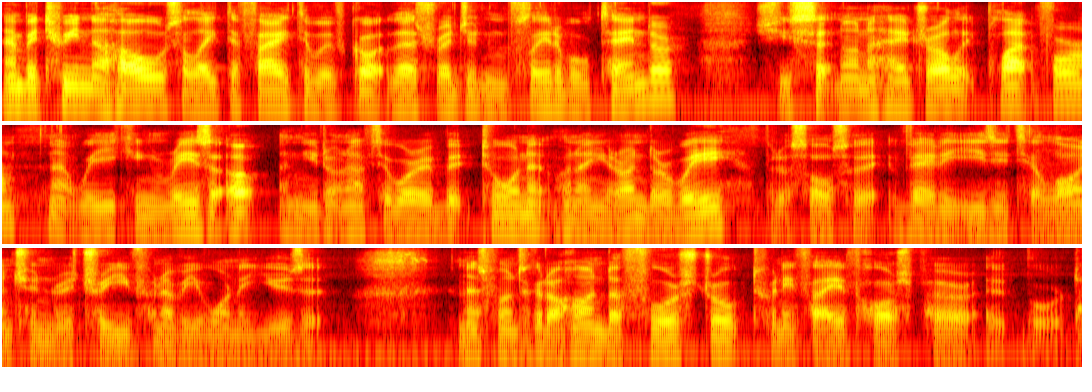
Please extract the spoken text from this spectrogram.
And between the hulls, I like the fact that we've got this rigid inflatable tender. She's sitting on a hydraulic platform, that way you can raise it up and you don't have to worry about towing it when you're underway, but it's also very easy to launch and retrieve whenever you want to use it. And this one's got a Honda 4-stroke 25 horsepower outboard.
